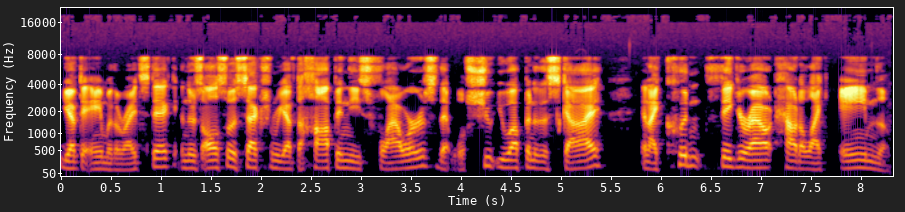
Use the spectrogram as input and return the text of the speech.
you have to aim with the right stick, and there's also a section where you have to hop in these flowers that will shoot you up into the sky. And I couldn't figure out how to like aim them.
